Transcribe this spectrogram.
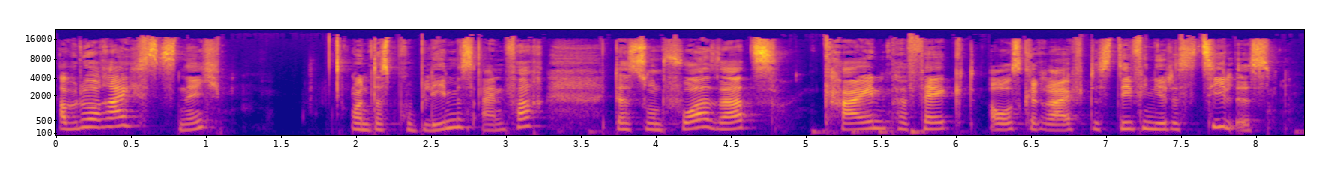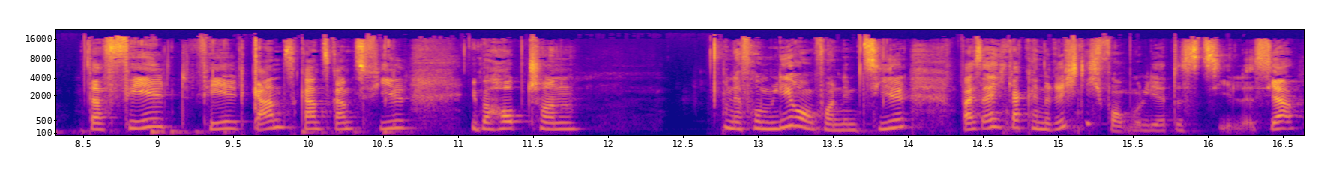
aber du erreichst es nicht. Und das Problem ist einfach, dass so ein Vorsatz kein perfekt ausgereiftes, definiertes Ziel ist. Da fehlt, fehlt ganz, ganz, ganz viel überhaupt schon in der Formulierung von dem Ziel, weil es eigentlich gar kein richtig formuliertes Ziel ist. Ja,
